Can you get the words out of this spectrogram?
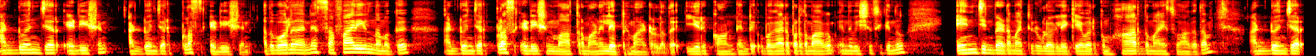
adventure edition adventure plus edition. അതുപോലെ തന്നെ സഫാരിയിൽ നമുക്ക് അഡ്വഞ്ചർ പ്ലസ് എഡിഷൻ മാത്രമാണ് ലഭ്യമായിട്ടുള്ളത്. ഈ ഒരു കോണ്ടന്റ് ഉപകാരപ്രദമാകും എന്ന് വിശ്വസിക്കുന്നു. എൻജിൻ ബേഡ മറ്റൊരു വ്ളോഗിലേക്ക് ഏവർക്കും ഹാർദമായ സ്വാഗതം. അഡ്വഞ്ചർ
